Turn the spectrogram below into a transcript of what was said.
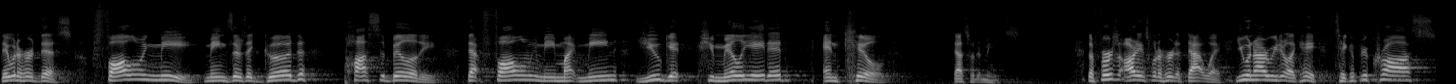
they would have heard this Following me means there's a good possibility that following me might mean you get humiliated and killed. That's what it means. The first audience would have heard it that way. You and I read it like, hey, take up your cross,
